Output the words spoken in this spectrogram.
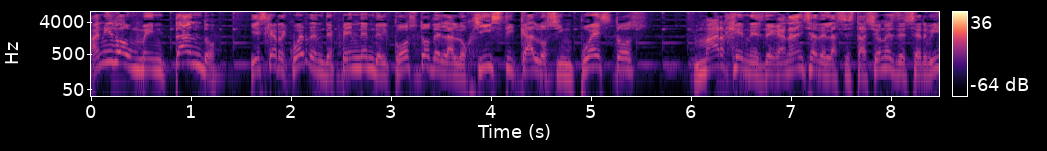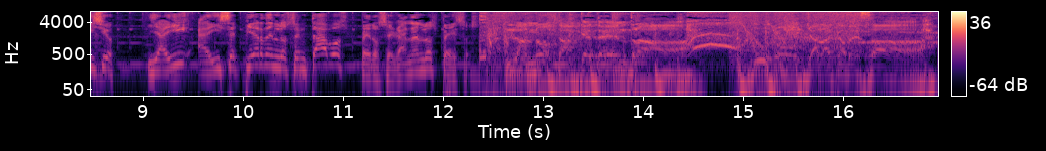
han ido aumentando. Y es que recuerden, dependen del costo de la logística, los impuestos, márgenes de ganancia de las estaciones de servicio y ahí, ahí se pierden los centavos, pero se ganan los pesos. La nota que te entra. Duro ya la cabeza.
